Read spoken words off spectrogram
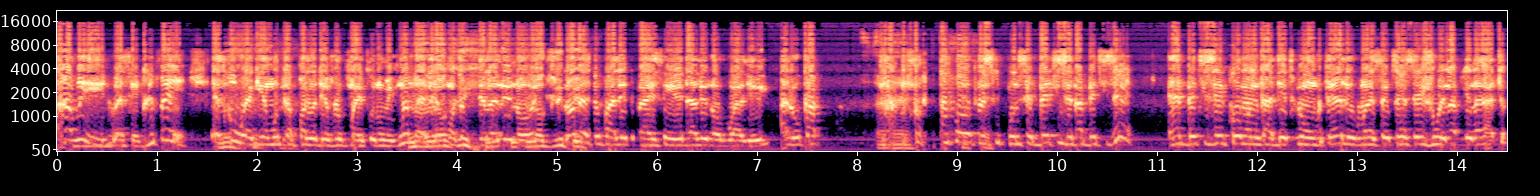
Ah oui, l'Ouest est grippé. Est-ce que vous voyez qu'on ne parle de développement économique? Non, non mais on parle de Nord. Non, mais je parle de essayer d'aller dans le Nord ou aller. Alors, cap. Après, on peut se bêtiser, on a bêtisé. Embetize koman ka detri yon boutel, yon resepsyon se jouen ap yon radyo.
